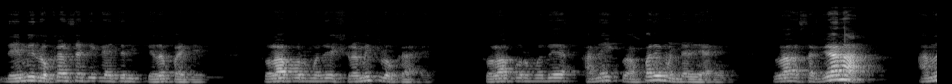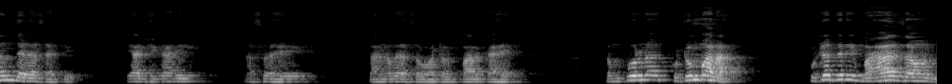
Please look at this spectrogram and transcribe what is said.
नेहमी लोकांसाठी काहीतरी केलं पाहिजे. सोलापूरमध्ये श्रमिक लोक आहेत. सोलापूरमध्ये अनेक व्यापारी मंडळी आहेत. तुला सगळ्यांना आनंद देण्यासाठी या ठिकाणी असं हे चांगलं असं वॉटर पार्क आहे. संपूर्ण कुटुंबाला कुठेतरी बाहेर जाऊन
